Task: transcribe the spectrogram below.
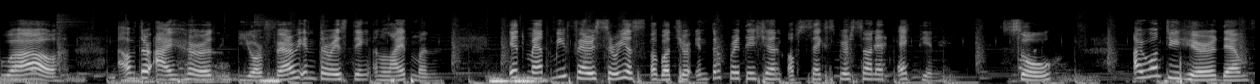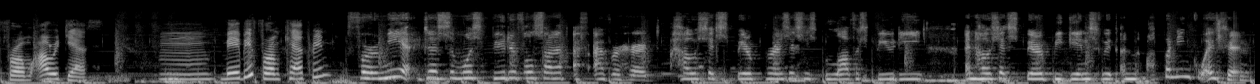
Wow! After I heard your very interesting enlightenment, it made me very serious about your interpretation of Shakespeare Sonnet 18. So, I want to hear them from our guests. Hmm, maybe from Catherine? For me, that's the most beautiful sonnet I've ever heard. How Shakespeare praises his beloved's beauty, and how Shakespeare begins with an opening question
